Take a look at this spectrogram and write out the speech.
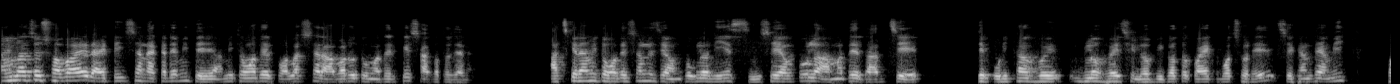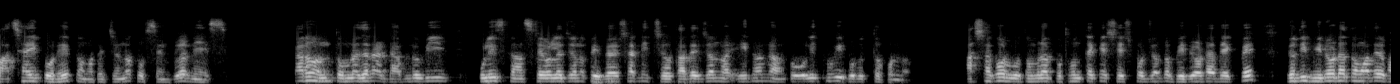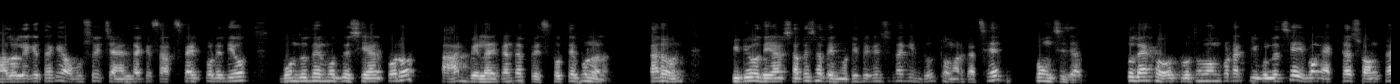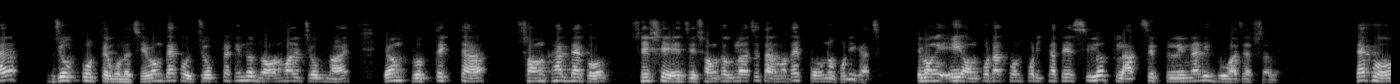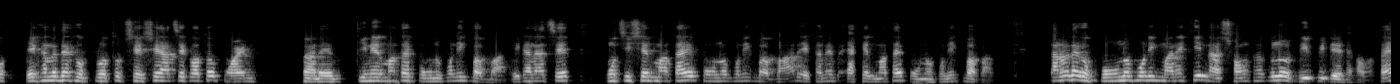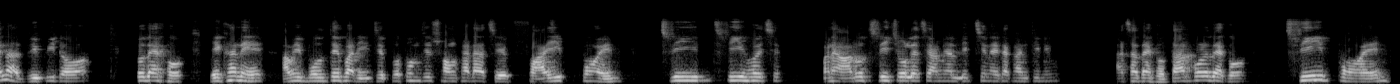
কেমন আছো সবাই রাইট ডিসিশন একাডেমিতে আমি তোমাদের পলাশ স্যার আবারও তোমাদেরকে স্বাগত জানাই। আজকের আমি তোমাদের সামনে যে অঙ্কগুলো নিয়ে এসেছি, সেই অঙ্কগুলো আমাদের রাজ্যের যে পরীক্ষা হয়ে- গুলো হয়েছিল বিগত কয়েক বছরে, সেখান থেকে আমি বাছাই করে তোমাদের জন্য কোশ্চেনগুলো নিয়ে এসেছি। কারণ তোমরা যারা ডাব্লিউবি পুলিশ কনস্টেবলের জন্য প্রিপারেশন নিচ্ছ, তাদের জন্য এই ধরনের অঙ্কগুলি খুবই গুরুত্বপূর্ণ। আশা করব তোমরা প্রথম থেকে শেষ পর্যন্ত ভিডিওটা দেখবে। যদি ভিডিওটা তোমাদের ভালো লেগে থাকে, অবশ্যই চ্যানেলটাকে সাবস্ক্রাইব করে দিও, বন্ধুদের মধ্যে শেয়ার করো, আর বেল প্রেস করতে ভুলো না। কারণ ভিডিও দেওয়ার সাথে সাথে নোটিফিকেশনটা কিন্তু তোমার কাছে পৌঁছে যাবে। তো দেখো, প্রথম অঙ্কটা কি বলেছে এবং একটা সংখ্যা যোগ করতে বলেছে। এবং দেখো, যোগটা কিন্তু নর্মাল যোগ নয়, এবং প্রত্যেকটা সংখ্যার দেখো, শেষে যে সংখ্যাগুলো আছে, তার মাথায় পৌনপণিক আছে। এবং এই অঙ্কটা কোন পরীক্ষাতে এসেছিল? ক্লাসের প্রিলিমিনারি দু হাজার সালে। দেখো, এখানে দেখো, প্রথম শেষে আছে কত? পয়েন্ট মানে তিনের মাথায় পৌনপণিক বা বার। এখানে আছে পঁচিশের মাথায় পৌনপণিক বা বার, এখানে একের মাথায় পৌনপণিক বা বার। তার মানে দেখো পৌনপণিক মানে কি? না, সংখ্যাগুলো রিপিটেড হওয়া, তাই না? রিপিট হওয়া। তো দেখো, এখানে আমি বলতে পারি যে প্রথম যে সংখ্যাটা আছে ফাইভ পয়েন্ট থ্রি থ্রি হয়েছে। মানে আরও থ্রি চলেছে, আমি আর লিখছি না, এটা কন্টিনিউ আচ্ছা দেখো, তারপরে দেখো থ্রি পয়েন্ট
